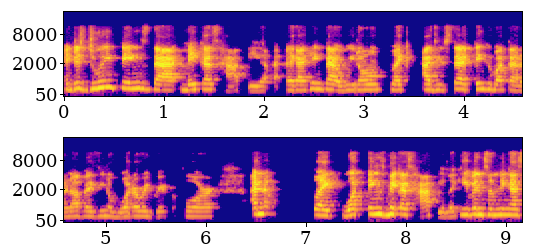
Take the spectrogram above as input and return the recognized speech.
and just doing things that make us happy. Like I think that we don't like, as you said, think about that enough. As you know, what are we grateful for, and like what things make us happy. Like even something as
